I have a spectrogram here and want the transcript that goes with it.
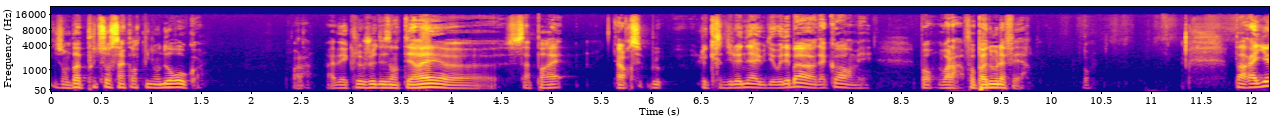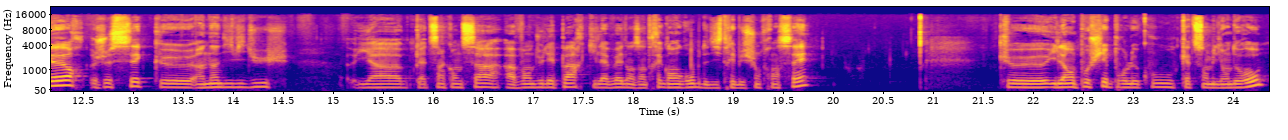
ils n'ont pas plus de 150 millions d'euros, quoi. Voilà. Avec le jeu des intérêts, euh, ça paraît. Alors, le Crédit Lyonnais a eu des hauts débats, hein, d'accord, mais bon, voilà, il faut pas nous la faire. Par ailleurs, je sais qu'un individu il y a 4-5 ans de ça, a vendu les parts qu'il avait dans un très grand groupe de distribution français, qu'il a empoché pour le coup 400 millions d'euros,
